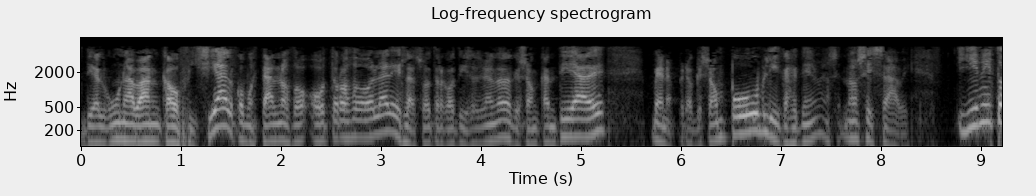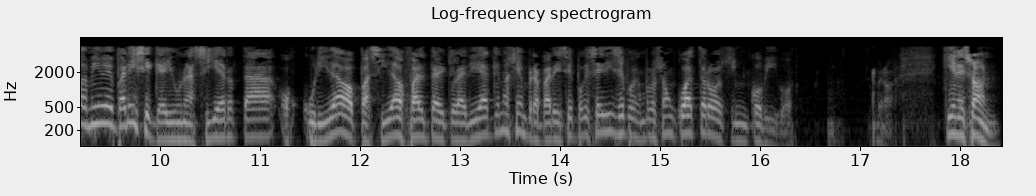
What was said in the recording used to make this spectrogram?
de alguna banca oficial, como están los otros dólares, las otras cotizaciones, que son cantidades, bueno, pero que son públicas, que tienen- no se sabe. Y en esto a mí me parece que hay una cierta oscuridad, opacidad o falta de claridad que no siempre aparece, porque se dice, por ejemplo, son cuatro o cinco vivos. Bueno, ¿quiénes son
